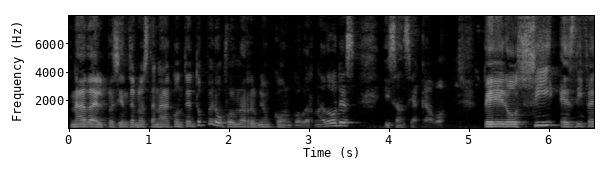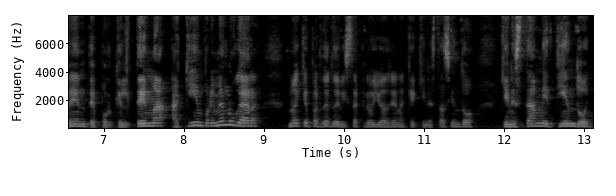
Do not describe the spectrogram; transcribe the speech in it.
nada, el presidente no está nada contento, pero fue una reunión con gobernadores y se acabó. Pero sí es diferente, porque el tema aquí, en primer lugar, no hay que perder de vista, creo yo, Adriana, que quien está haciendo, quien está metiendo,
